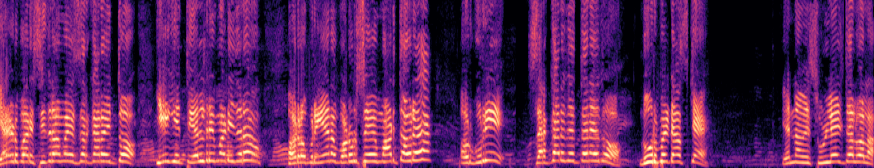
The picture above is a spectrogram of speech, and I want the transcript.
ಎರಡು ಬಾರಿ ಸಿದ್ದರಾಮಯ್ಯ ಸರ್ಕಾರ ಇತ್ತು. ಈಗಿತ್ತು ಎಲ್ರಿ ಮಾಡಿದ್ರು. ಅವರೊಬ್ರು ಏನೋ ಬಡವ್ರ ಸೇವೆ ಮಾಡ್ತಾವ್ರೆ. ಅವ್ರ ಗುರಿ ಸರ್ಕಾರದ ತಾನೇ ಅದು. ನೂರು ಬೆಡ್ ಹಾಸ್ಗೆ. ಏನ್ ನಾವು ಸುಳ್ಳು ಹೇಳ್ತಲ್ವಲ್ಲ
